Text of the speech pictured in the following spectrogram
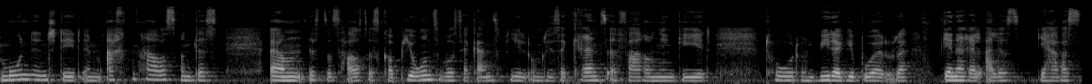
Mondin steht im achten Haus und das ähm, ist das Haus des Skorpions, wo es ja ganz viel um diese Grenzerfahrungen geht, Tod und Wiedergeburt oder generell alles, ja, was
